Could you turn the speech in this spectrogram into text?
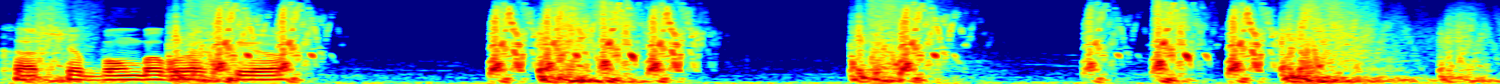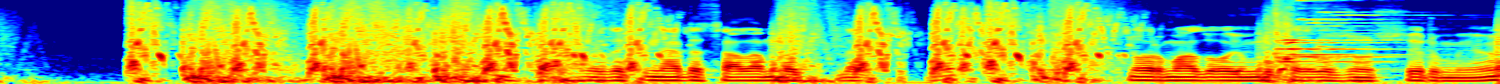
karşı bomba bırakıyor. Karşımızdakiler de sağlam rakipler çıktı. Normalde oyun bu kadar uzun sürmüyor.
